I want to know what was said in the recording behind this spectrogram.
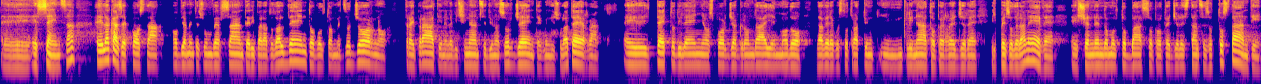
eh, essenza. E la casa è posta ovviamente su un versante riparato dal vento, volto a mezzogiorno, tra i prati nelle vicinanze di una sorgente, quindi sulla terra, e il tetto di legno sporge a grondaie in modo da avere questo tratto in, inclinato per reggere il peso della neve e scendendo molto basso protegge le stanze sottostanti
